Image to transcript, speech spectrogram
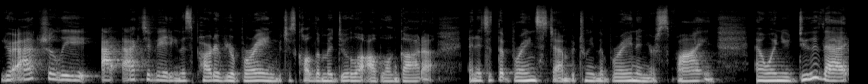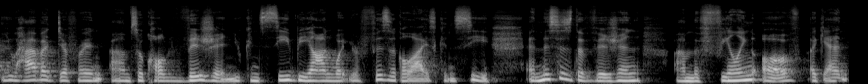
you're actually activating this part of your brain, which is called the medulla oblongata. And it's at the brain stem between the brain and your spine. And when you do that, you have a different um, so called vision. You can see beyond what your physical eyes can see. And this is the vision, um, the feeling of, again,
